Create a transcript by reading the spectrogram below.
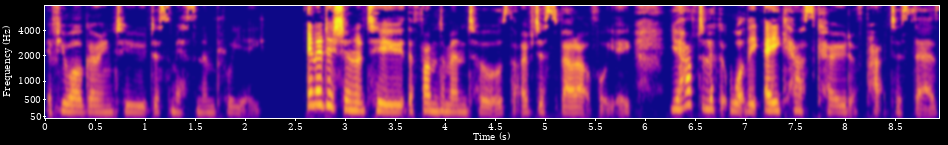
if you are going to dismiss an employee. In addition to the fundamentals that I've just spelled out for you, you have to look at what the ACAS Code of Practice says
